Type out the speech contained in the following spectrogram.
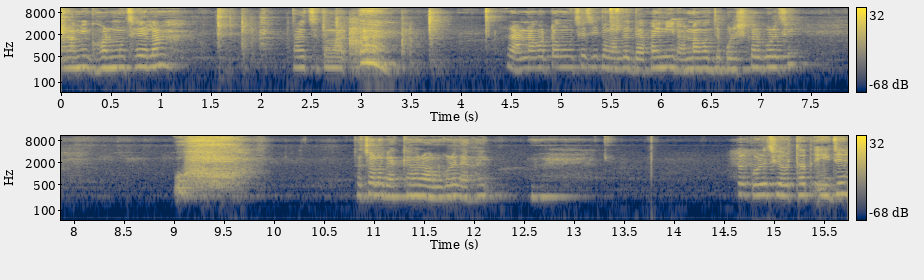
আর আমি ঘর মুছে এলাম। আর হচ্ছে তোমার রান্নাঘরটাও মুছেছি, তোমাদের দেখাইনি, রান্নাঘর যে পরিষ্কার করেছি। তো চলো ব্যাক ক্যামেরা অন করে দেখাই। করেছি অর্থাৎ এই যে,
